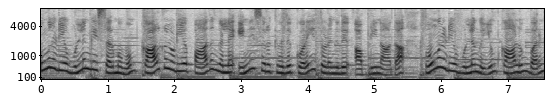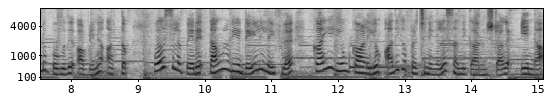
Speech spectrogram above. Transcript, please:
உங்களுடைய உள்ளங்கை சருமமும் கால்களுடைய பாதங்கள்ல எண்ணெய் சுரக்கிறது குறைய தொடங்குது அப்படின்னா தான் உங்களுடைய உள்ளங்கையும் காலும் வறண்டு போகுது அப்படின்னு அர்த்தம். ஒரு சில பேர் தங்களுடைய டெய்லி லைஃப்ல கையையும் காலையும் அதிக பிரச்சனைகளை சந்திக்க ஆரம்பிச்சிட்டாங்க. ஏன்னா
